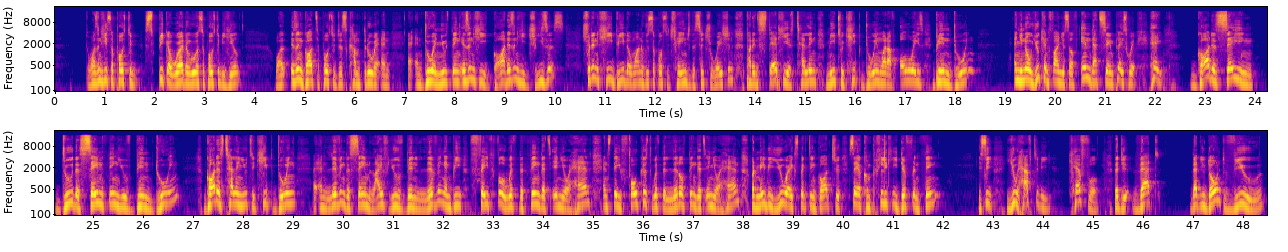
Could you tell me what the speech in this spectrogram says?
Wasn't He supposed to speak a word and we were supposed to be healed? Well, isn't God supposed to just come through and, and, and do a new thing? Isn't He God? Isn't He Jesus? Shouldn't He be the one who's supposed to change the situation? But instead, He is telling me to keep doing what I've always been doing. And you know, you can find yourself in that same place where, hey, God is saying, do the same thing you've been doing. God is telling you to keep doing and living the same life you've been living and be faithful with the thing that's in your hand and stay focused with the little thing that's in your hand. But maybe you were expecting God to say a completely different thing. You see, you have to be careful that you, that, that you don't view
